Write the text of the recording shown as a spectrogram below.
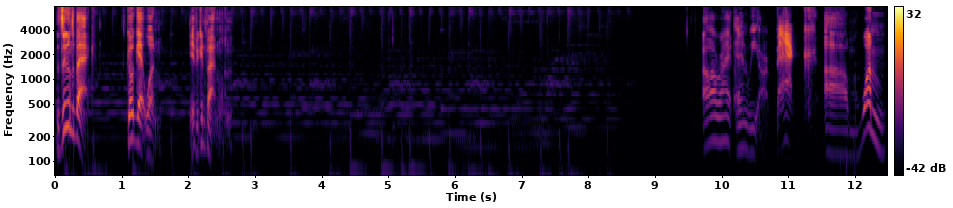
the Zune's back. Go get one if you can find one. All right, and we are back. Um, one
